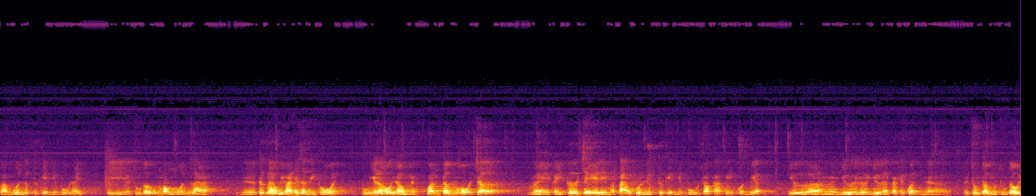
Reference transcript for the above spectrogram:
và nguồn lực thực hiện nhiệm vụ đấy. Thì chúng tôi cũng mong muốn là ờ, tức là ủy ban nhân dân thành phố ấy, cũng như là hội đồng này, quan tâm hỗ trợ về cái cơ chế để mà tạo nguồn lực thực hiện nhiệm vụ cho các cái quận huyện như như như là các cái quận trung tâm của chúng tôi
